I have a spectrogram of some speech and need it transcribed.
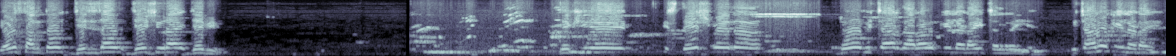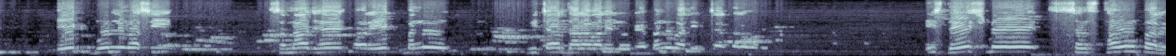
एवढंच सांगतो. जय जिजाऊ जय शिवराय जय भीम. देखिए इस देश में ना दो विचारधाराओं की लड़ाई चल रही है। विचारों की लड़ाई। एक मूल निवासी समाज है और एक मनु विचारधारा वाले लोग हैं मनुवादी विचारधारा वाले। लोग। इस देश में संस्थाओं पर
